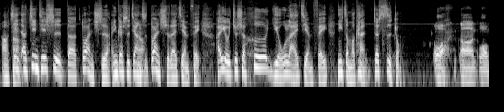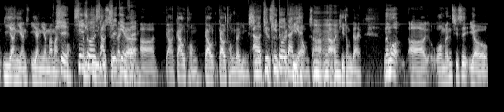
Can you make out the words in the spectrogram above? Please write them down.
啊，间啊。呃间接式的断食，应该是这样子，啊。断食来减肥，还有就是喝油来减肥，你怎么看？这四种？哇，呃，我一样一样一样一样慢慢说。是先说少吃淀粉那个啊啊高酮高高酮的饮食啊就就是 keto 个 diet ketone 啊啊嗯嗯嗯 ketone diet。那么啊、呃我们其实有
